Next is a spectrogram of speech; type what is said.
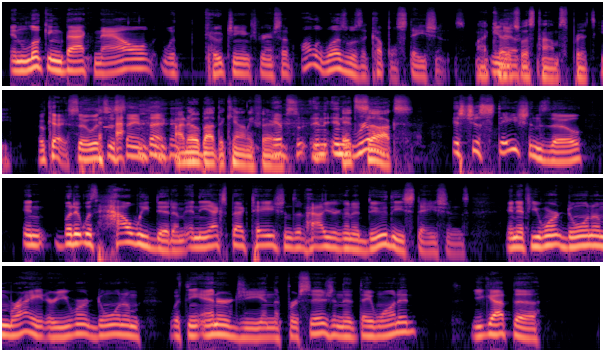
And looking back now with coaching experience stuff, all it was was a couple stations. My you coach know? was Tom Spritsky. Okay, so it's the same thing. I know about the county fair. Absolutely, and, and it really, sucks. it's just stations though and but it was how we did them and the expectations of how you're going to do these stations and if you weren't doing them right or you weren't doing them with the energy and the precision that they wanted you got the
